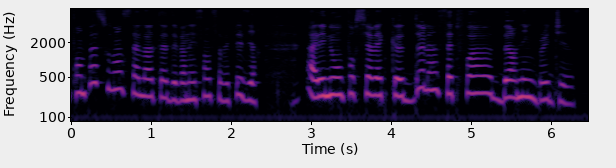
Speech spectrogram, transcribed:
On l'entend pas souvent celle-là, Ted Evanescence, ça fait plaisir. Allez, nous on poursuit avec Delin cette fois, Burning Bridges.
